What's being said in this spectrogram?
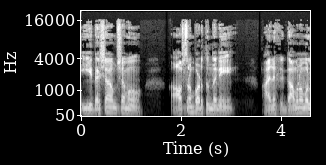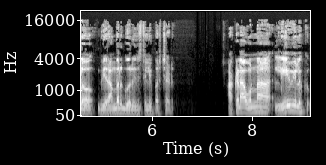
ఈ దశాంశము అవసరం పడుతుందని ఆయనకు గమనంలో వీరందరి గురించి తెలియపరిచాడు. అక్కడ ఉన్న లేవీలకు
